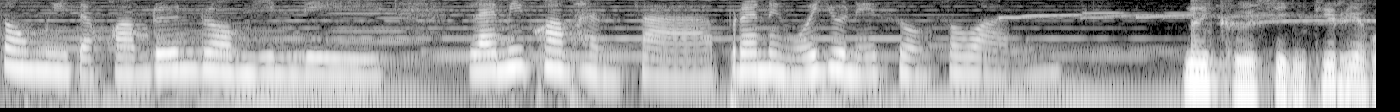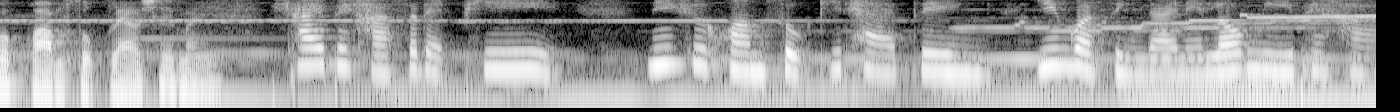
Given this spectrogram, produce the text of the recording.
ทรงมีแต่ความรื่นรมยินดี และมีความหันษาประหนึ่งว่าอยู่ในสวงสวรรค์ นั่นคือสิ่งที่เรียกว่าความสุขแล้วใช่ไหม ใช่เพคะเสด็จพี่ นี่คือความสุขที่แท้จริง ยิ่งกว่าสิ่งใดในโลกนี้เพคะ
